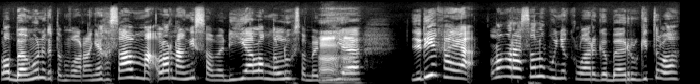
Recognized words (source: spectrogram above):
lo bangun ketemu orang yang sama lo nangis sama dia lo ngeluh sama Aha. dia jadi kayak lo ngerasa lo punya keluarga baru gitu loh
